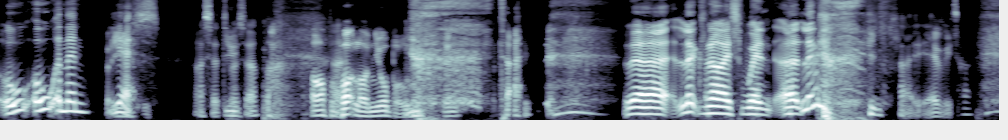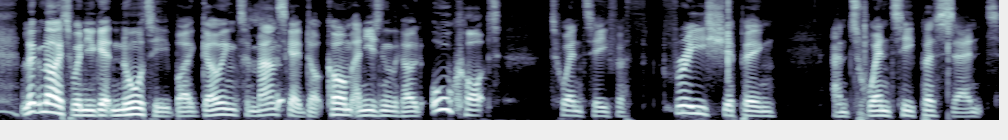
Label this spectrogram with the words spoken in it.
oh oh and then But you- yes I said to you- myself half a Uh, bottle on your balls. Uh, looks nice when uh, look every time. Look nice when you get naughty by going to manscaped.com and using the code ALLCOT20 for th- free shipping and 20%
